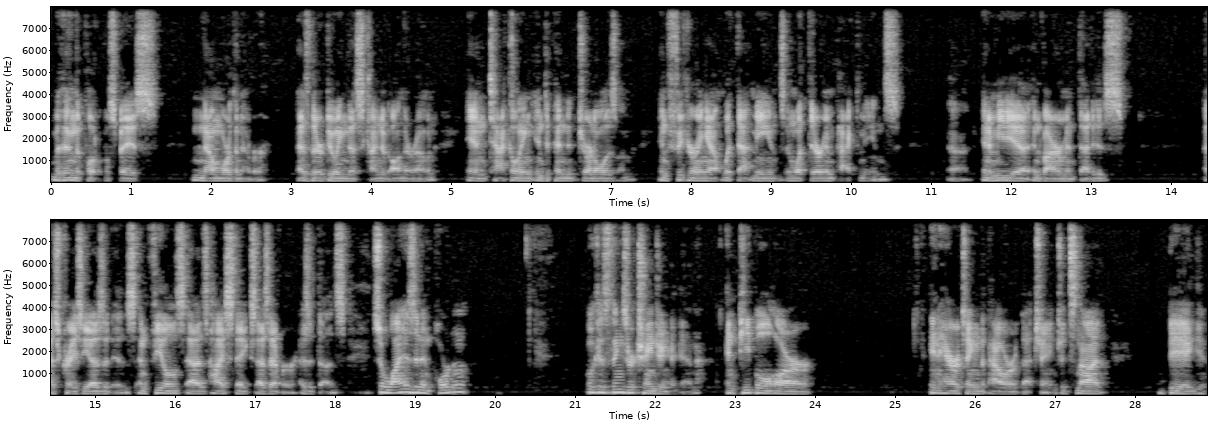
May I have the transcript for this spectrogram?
within the political space now more than ever as they're doing this kind of on their own and tackling independent journalism and figuring out what that means and what their impact means uh, in a media environment that is as crazy as it is and feels as high stakes as ever as it does. So, why is it important? Because things are changing again and people are inheriting the power of that change. It's not big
